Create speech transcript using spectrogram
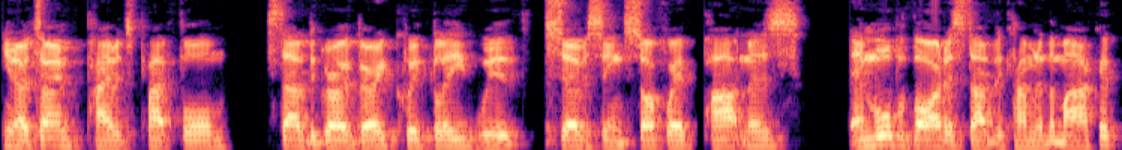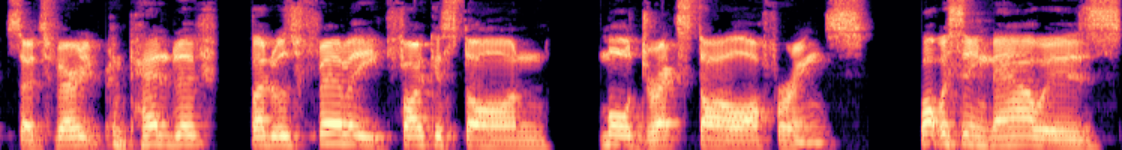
you know its own payments platform. Started to grow very quickly with servicing software partners, and more providers started to come into the market. So it's very competitive, but it was fairly focused on more direct style offerings. What we're seeing now is,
